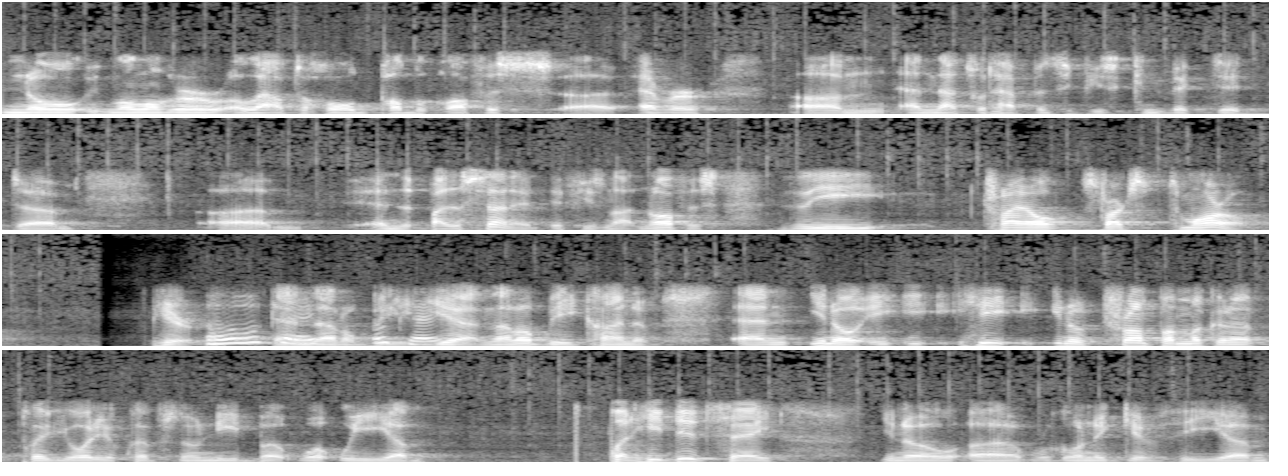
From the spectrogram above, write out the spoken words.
no, no longer allowed to hold public office uh, ever. Um, and that's what happens if he's convicted um, um, and by the Senate if he's not in office. The trial starts tomorrow here, Oh, okay, and that'll be okay. yeah, and that'll be kind of, and you know he, you know Trump. I'm not going to play the audio clips, no need. But what we, um, but he did say, you know, uh, we're going to give the, um,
